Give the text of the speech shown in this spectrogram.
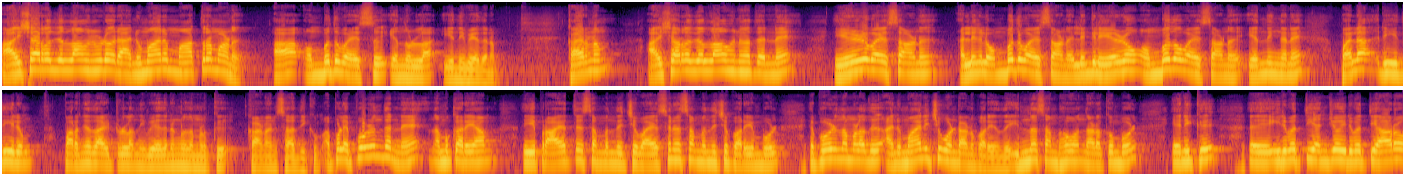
ആയിഷ റലിയല്ലാഹുനയുടെ ഒരു അനുമാനം മാത്രമാണ് ആ ഒമ്പത് വയസ്സ് എന്നുള്ള ഈ നിവേദനം. കാരണം ആയിഷ റലിയല്ലാഹുന തന്നെ ഏഴ് വയസ്സാണ് അല്ലെങ്കിൽ ഒമ്പത് വയസ്സാണ് അല്ലെങ്കിൽ ഏഴോ ഒമ്പതോ വയസ്സാണ് എന്നിങ്ങനെ പല രീതിയിലും പറഞ്ഞതായിട്ടുള്ള നിവേദനങ്ങൾ നമുക്ക് കാണാൻ സാധിക്കും. അപ്പോൾ എപ്പോഴും തന്നെ നമുക്കറിയാം ഈ പ്രായത്തെ സംബന്ധിച്ച് വയസ്സിനെ സംബന്ധിച്ച് പറയുമ്പോൾ എപ്പോഴും നമ്മളത് അനുമാനിച്ചു കൊണ്ടാണ് പറയുന്നത്. ഇന്ന സംഭവം നടക്കുമ്പോൾ എനിക്ക് ഇരുപത്തി അഞ്ചോ ഇരുപത്തിയാറോ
